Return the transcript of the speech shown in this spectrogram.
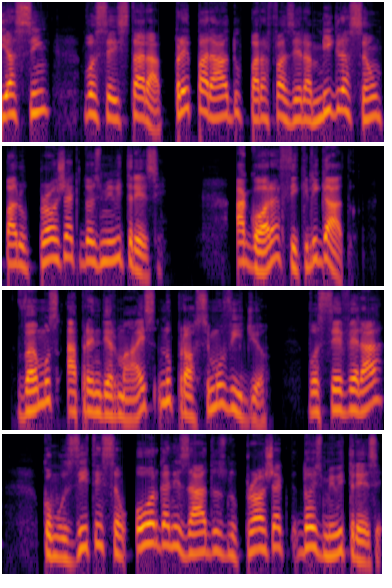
e assim você estará preparado para fazer a migração para o Project 2013. Agora fique ligado. Vamos aprender mais no próximo vídeo. Você verá como os itens são organizados no Project 2013.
